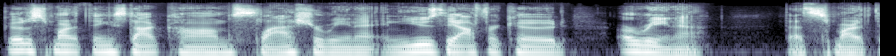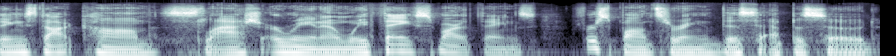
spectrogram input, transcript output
go to smartthings.com slash arena and use the offer code ARENA. That's smartthings.com slash arena. And we thank SmartThings for sponsoring this episode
